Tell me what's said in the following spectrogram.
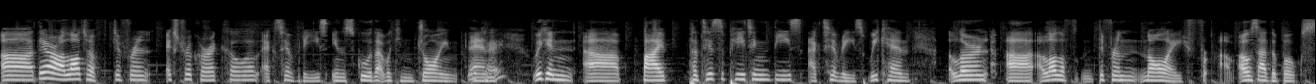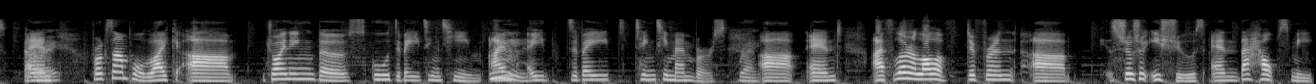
uh, there are a lot of different extracurricular activities in school that we can join, Okay. and we can uh, by participating these activities, we can learn uh, a lot of different knowledge fr- outside the books. All and right. for example, like uh, joining the school debating team, I'm a debating team members, Hmm. Right. Uh, and I've learned a lot of different. Uh, social issues and that helps me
